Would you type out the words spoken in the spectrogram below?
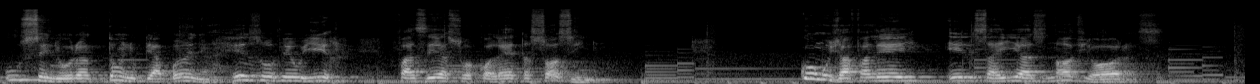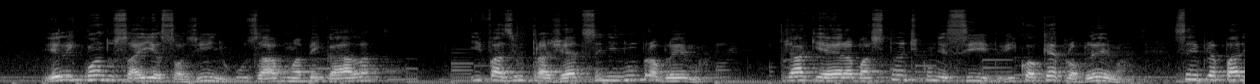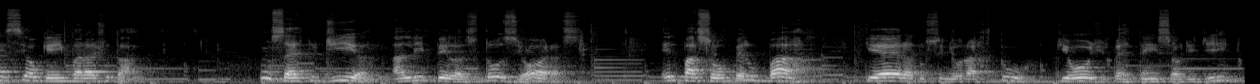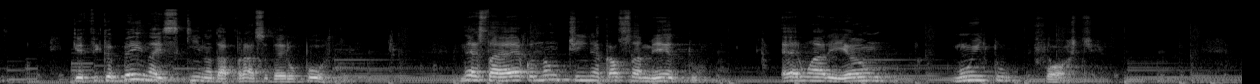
o senhor Antônio Piabanha resolveu ir fazer a sua coleta sozinho. Como já falei, ele saía às nove horas. Ele, quando saía sozinho, usava uma bengala e fazia o trajeto sem nenhum problema, já que era bastante conhecido e qualquer problema sempre aparecia alguém para ajudá-lo. Um certo dia, ali pelas 12 horas, ele passou pelo bar que era do senhor Arthur, que hoje pertence ao Didi, que fica bem na esquina da praça do aeroporto. Nesta época não tinha calçamento, era um areião muito forte.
